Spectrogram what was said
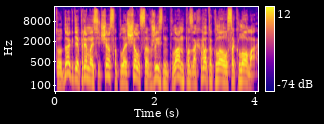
туда, где прямо сейчас воплощался в жизнь план по захвату Клауса Клома.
